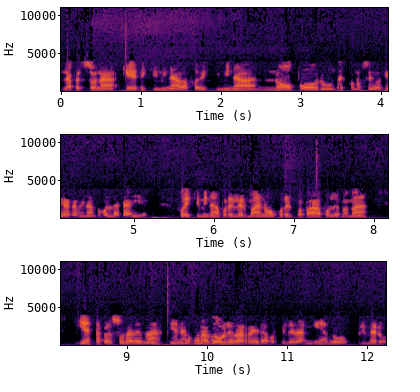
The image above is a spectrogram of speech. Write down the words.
la persona que es discriminada fue discriminada no por un desconocido que iba caminando por la calle, fue discriminada por el hermano, por el papá, por la mamá, y esta persona además tiene una doble barrera porque le da miedo, primero,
